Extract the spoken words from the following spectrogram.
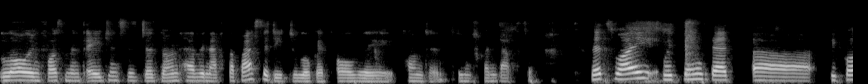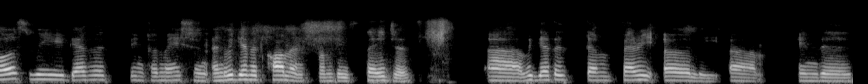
law enforcement agencies just don't have enough capacity to look at all the content in Kontakte. That's why we think that uh, because we gathered information and we gathered comments from these pages uh, we gathered them very early um, in the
